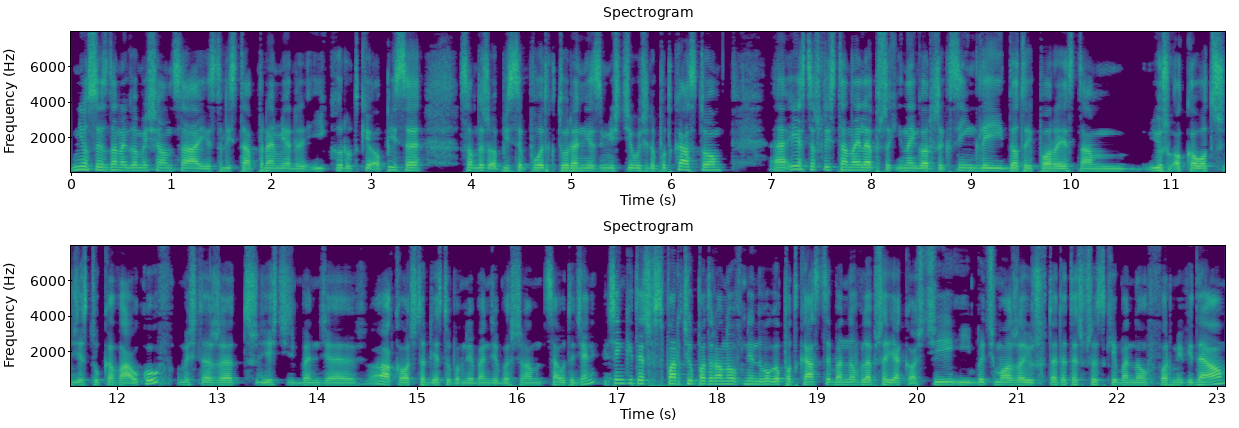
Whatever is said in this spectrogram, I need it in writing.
newsy z danego miesiąca. Jest lista premier i krótkie opisy. Są też opisy płyt, które nie zmieściły się do podcastu. E, jest też lista najlepszych i najgorszych singli. Do tej pory jest tam już około 30 kawałków. Myślę, że 30 będzie, około 40 pewnie będzie, bo jeszcze mam cały tydzień. Dzięki też wsparciu patronów niedługo podcasty będą w lepszej jakości i być może już wtedy też wszystkie będą w formie wideo.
